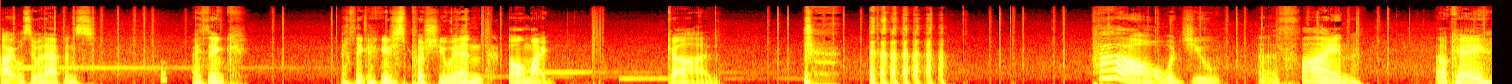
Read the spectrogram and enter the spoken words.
Alright, we'll see what happens. I think... I think I can just push you in. Oh my... God. How would you... Uh, fine. Okay.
